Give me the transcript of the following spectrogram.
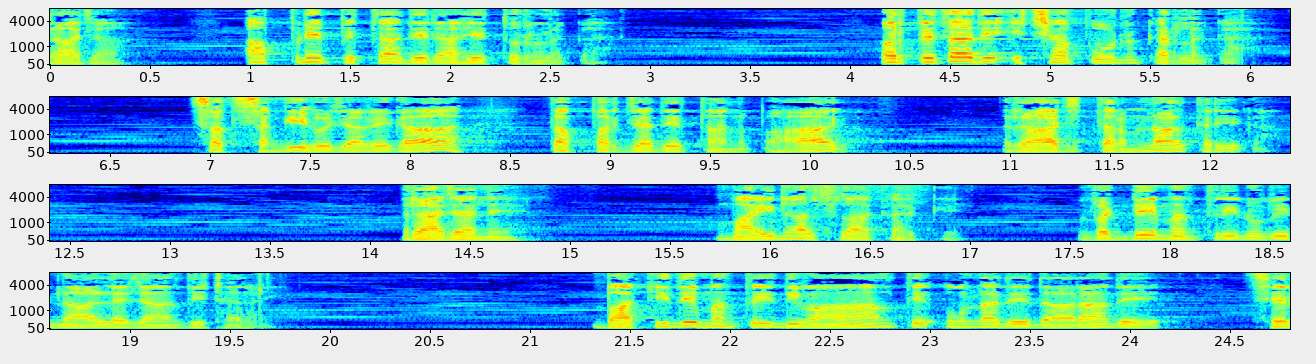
ਰਾਜਾ ਆਪਣੇ ਪਿਤਾ ਦੇ ਰਾਹੇ ਤੁਰਨ ਲੱਗਾ ਔਰ ਪਿਤਾ ਦੀ ਇੱਛਾ ਪੂਰਨ ਕਰਨ ਲੱਗਾ ਹੈ। ਸਤਸੰਗੀ ਹੋ ਜਾਵੇਗਾ ਤਾਂ ਪਰਜਾ ਦੇ ਧਨ ਭਾਗ ਰਾਜ ਧਰਮ ਨਾਲ ਕਰੇਗਾ। ਰਾਜਾ ਨੇ ਮਾਈ ਨਾਲ ਸਲਾਹ ਕਰਕੇ ਵੱਡੇ ਮੰਤਰੀ ਨੂੰ ਵੀ ਨਾਲ ਲੈ ਜਾਣ ਦੀ ਠਹਿਰਾਈ। ਬਾਕੀ ਦੇ ਮੰਤਰੀ ਦੀਵਾਨ ਤੇ ਉਹਨਾਂ ਦੇ ਦਾਰਾਂ ਦੇ ਸਿਰ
